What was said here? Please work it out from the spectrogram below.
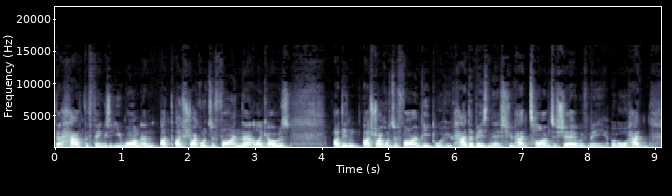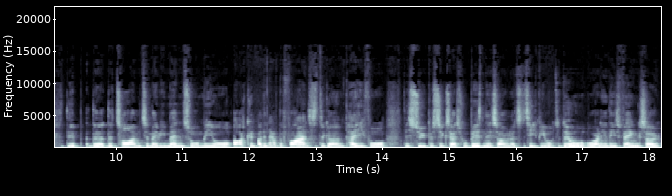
that have the things that you want. And I, I struggled to find that. Like I was I didn't. I struggled to find people who had a business, who had time to share with me, or had the the, the time to maybe mentor me, or I couldn't. I didn't have the finances to go and pay for this super successful business owner to teach me what to do, or, or any of these things. So,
